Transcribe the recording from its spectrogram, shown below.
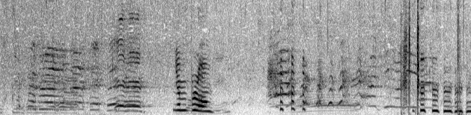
Eh, mancing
